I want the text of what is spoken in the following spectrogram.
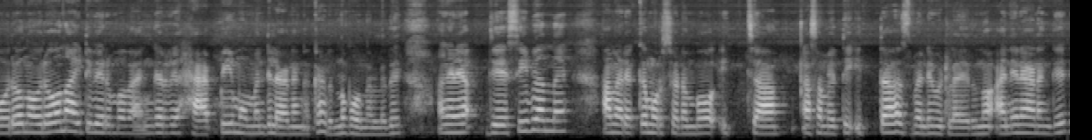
ഓരോന്നോരോന്നായിട്ട് വരുമ്പോൾ ഭയങ്കര ഒരു ഹാപ്പി മൊമെന്റിലാണ് ഞങ്ങൾ കടന്നു പോകുന്നുള്ളത്. അങ്ങനെ ജെ സി ബി വന്ന് ആ മരക്കെ മുറിച്ചിടുമ്പോൾ ഇച്ച ആ സമയത്ത് ഇത്ത ഹസ്ബൻഡ് വീട്ടിലായിരുന്നു. അനിയനാണെങ്കിൽ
